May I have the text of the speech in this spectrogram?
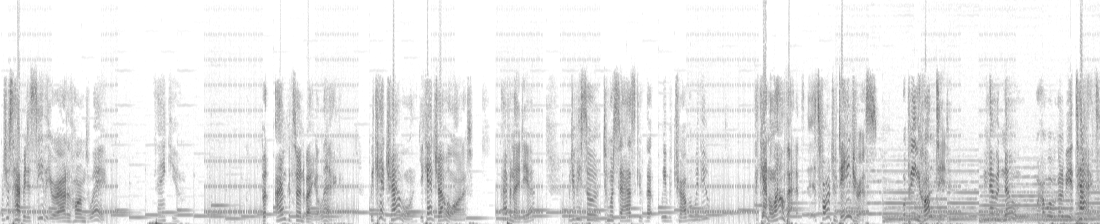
We're just happy to see that you are out of harm's way. Thank you. But I'm concerned about your leg. We can't travel. You can't travel on it. I have an idea. Would you be so too much to ask that we travel with you? I can't allow that. It's, it's far too dangerous. We're being hunted. We never know how we're going to be attacked.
